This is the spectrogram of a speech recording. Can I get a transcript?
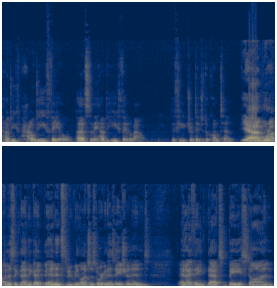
how do you how do you feel personally? How do you feel about the future of digital content? Yeah, I'm more optimistic than I think I've been since we relaunched this organization, and and I think that's based on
